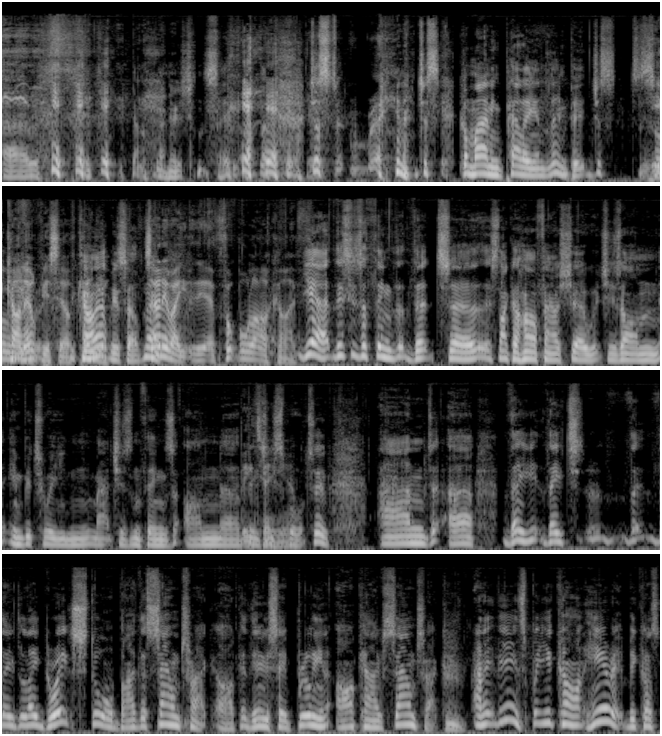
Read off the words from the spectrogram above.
Uh, I know I shouldn't say that. just you know, just combining Pele and limp. It just you can't help yourself. You can't can help yourself. So anyway, the, football archive. Yeah, this is a thing that that uh, it's like a half-hour show, which is on in between matches and things on uh, BT, BT, yeah. Sport too, and uh, they they they lay great store by the soundtrack archive. They say brilliant archive soundtrack, Hmm. and it is, but you can't hear it because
